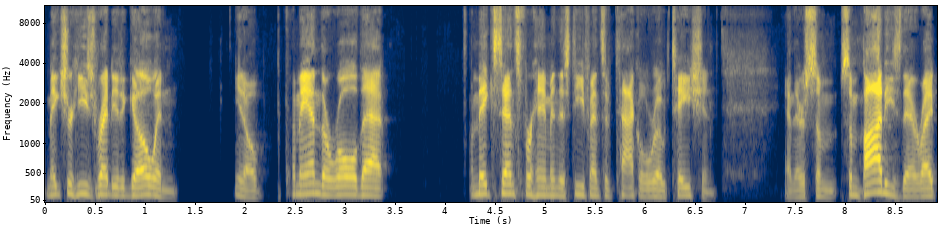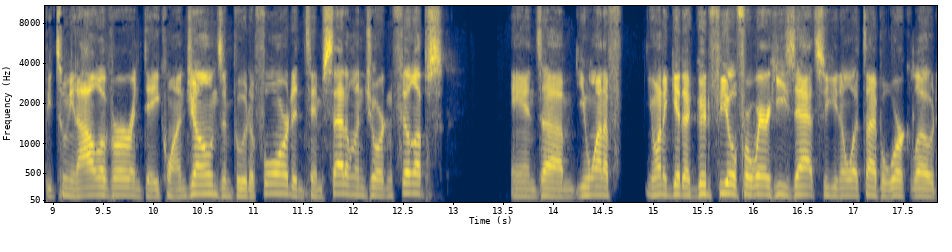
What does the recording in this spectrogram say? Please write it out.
make sure he's ready to go and you know command the role that makes sense for him in this defensive tackle rotation and there's some some bodies there, right, between Oliver and Daquan Jones and Poona Ford and Tim Settle and Jordan Phillips. And um, you want to you want to get a good feel for where he's at, so you know what type of workload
